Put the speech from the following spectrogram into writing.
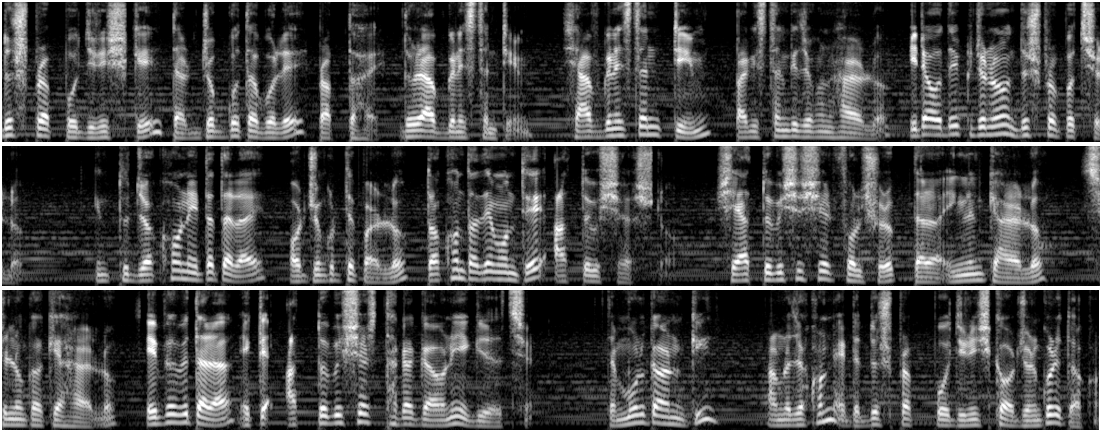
দুষ্প্রাপ্য জিনিসকে তার যোগ্যতা বলে প্রাপ্ত হয়। ধরে আফগানিস্তান টিম সে আফগানিস্তান টিম পাকিস্তানকে যখন হারালো, এটা ওদের জন্য দুষ্প্রাপ্য ছিল। কিন্তু যখন এটা তারা অর্জন করতে পারল, তখন তাদের মধ্যে আত্মবিশ্বাস আসলো। সেই আত্মবিশ্বাসের ফলস্বরূপ তারা ইংল্যান্ডকে হারালো, শ্রীলঙ্কাকে হারালো। এভাবে তারা একটি আত্মবিশ্বাস থাকার কারণে এগিয়ে যাচ্ছে। তার মূল কারণ কি? আমরা যখন একটা দুষ্প্রাপ্য জিনিসকে অর্জন করি তখন।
